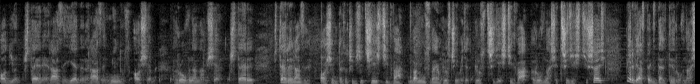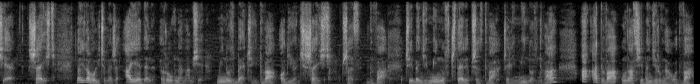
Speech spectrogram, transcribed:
odjąć 4 razy 1 razy minus 8 równa nam się 4. 4 razy 8 to jest oczywiście 32. 2 minusy dają plus, czyli będzie plus 32 równa się 36. Pierwiastek z delty równa się 6. No i znowu liczymy, że a1 równa nam się minus b, czyli 2 odjąć 6 przez 2, czyli będzie minus 4 przez 2, czyli minus 2, a A2 u nas się będzie równało 2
